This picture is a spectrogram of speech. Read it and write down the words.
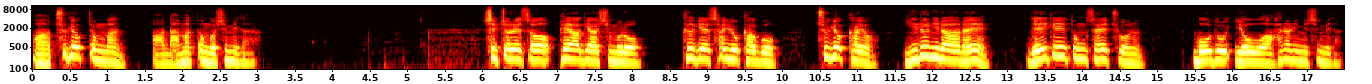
아, 추격적만 아, 남았던 것입니다. 10절에서 패하게 하심으로 크게 살육하고 추격하여 이르니라라의 네 개의 동사의 주어는 모두 여호와 하나님이십니다.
